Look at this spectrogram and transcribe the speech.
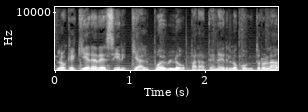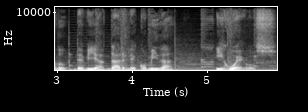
lo que quiere decir que al pueblo, para tenerlo controlado, debías darle comida y juegos.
